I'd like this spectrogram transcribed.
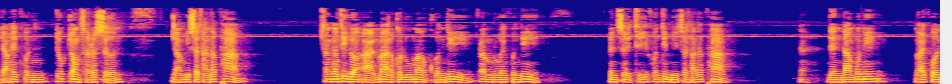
อยากให้คนยกย่องสรรเสริญ อยากมีสถานภาพ ทั้งทั้งที่ก็อ่านมากแล้วก็รู้มากคนที่ร่ำรวยคนที่ เป็นเศรษฐีคนที่มีสถานภาพเด่นดังพวกนี้หลายคน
